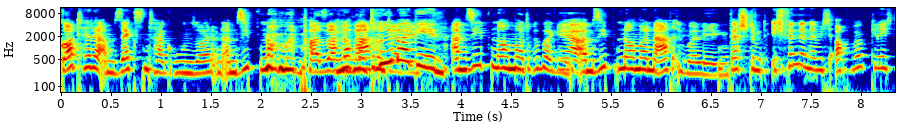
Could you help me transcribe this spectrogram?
Gott hätte am sechsten Tag ruhen sollen und am siebten nochmal ein paar Sachen Noch mal drüber gehen. Am siebten nochmal drüber gehen. Ja. Am siebten nochmal nachüberlegen. Das stimmt. Ich finde nämlich auch wirklich,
